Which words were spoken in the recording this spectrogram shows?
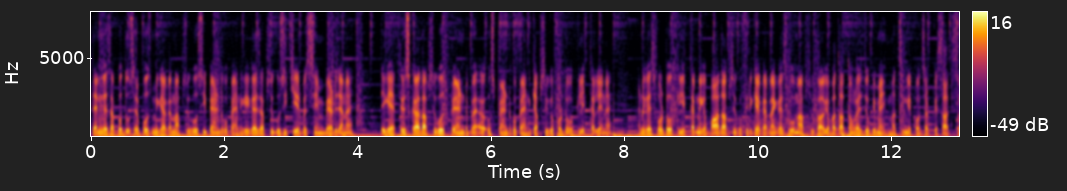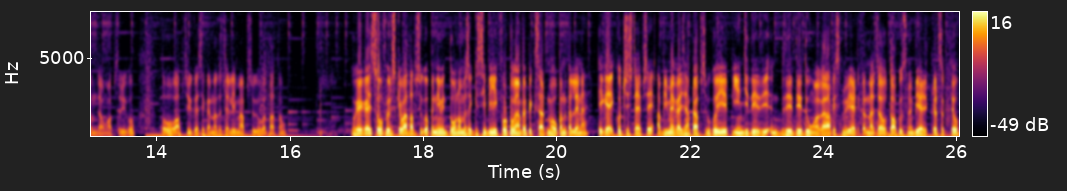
देन गैस आपको दूसरे पोज में क्या करना आप सभी को उसी पैंट को पहन के गैस आप सभी को उसी चेयर पर सेम बैठ जाना है ठीक है फिर उसके बाद आप सभी को उस पैंट उस पैंट को पहन के आप सभी को फ़ोटो को क्लिक कर लेना है एंड गैस फ़ोटो को क्लिक करने के बाद आप सभी को फिर क्या करना है गैस वो मैं आप सभी को आगे बताता हूँ गैस जो कि मैं हिम्मत सिंह के कॉन्सेप्ट के साथ ही समझाऊँगा आप सभी को तो आप सभी कैसे करना तो चलिए मैं आप सभी को बताता हूँ ओके गाइस सो फिर उसके बाद आप सभी को अपनी दोनों में से किसी भी एक फ़ोटो यहाँ पे पिक्सार्ट में ओपन कर लेना है। ठीक है, कुछ इस टाइप से। अभी मैं गाइस यहाँ पे आप सबको ये पीएनजी दे दे दे दूँगा। अगर आप इसमें भी ऐड करना चाहो तो आप इसमें भी ऐड कर सकते हो।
